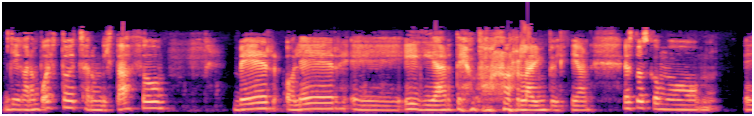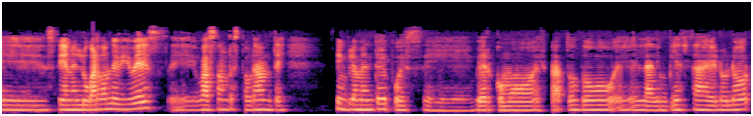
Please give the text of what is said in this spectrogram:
llegar a un puesto, echar un vistazo, ver, oler y guiarte por la intuición. Esto es como eh, si en el lugar donde vives eh, vas a un restaurante, simplemente pues ver cómo está todo, la limpieza, el olor,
